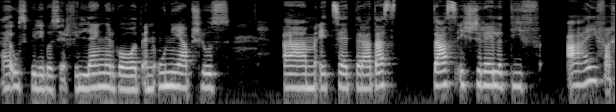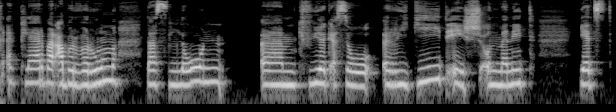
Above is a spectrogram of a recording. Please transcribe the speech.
eine Ausbildung, die sehr viel länger geht, einen Uniabschluss ähm, etc. Das, das ist relativ einfach erklärbar. Aber warum das Lohngefüge ähm, so rigid ist und man nicht jetzt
